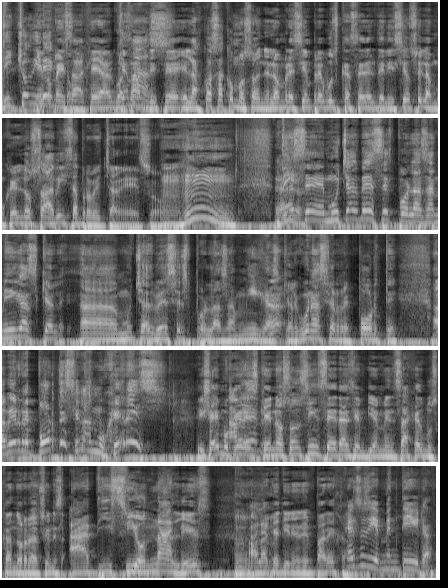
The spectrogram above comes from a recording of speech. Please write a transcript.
Dicho directo. un mensaje al ¿Qué WhatsApp, más? dice, las cosas como son, el hombre siempre busca ser el delicioso y la mujer lo sabe y se aprovecha de eso. Claro. Dice muchas veces por las amigas que ah, muchas veces por las amigas Ah. que algunas se reporte. A ver, repórtese las mujeres. Y si hay mujeres que no son sinceras y envían mensajes buscando relaciones adicionales a la que tienen en pareja. Eso sí es mentira.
